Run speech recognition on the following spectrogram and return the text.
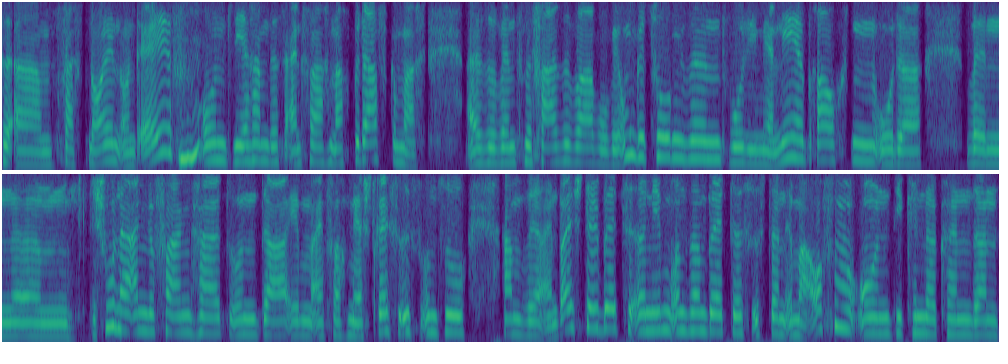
ähm, fast neun und elf mhm. und wir haben das einfach nach Bedarf gemacht. Also wenn es eine Phase war, wo wir umgezogen sind, wo die mehr Nähe brauchten oder wenn ähm, die Schule angefangen hat und da eben einfach mehr Stress ist und so, haben wir ein Beistellbett äh, neben unserem Bett. Das ist dann immer offen und die Kinder können dann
